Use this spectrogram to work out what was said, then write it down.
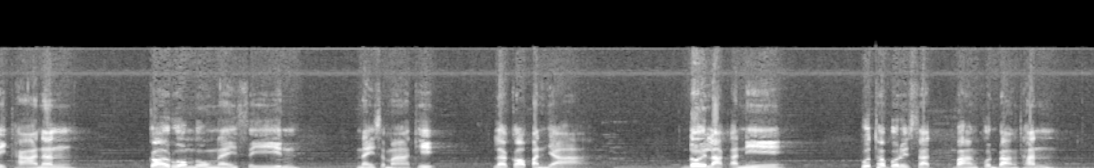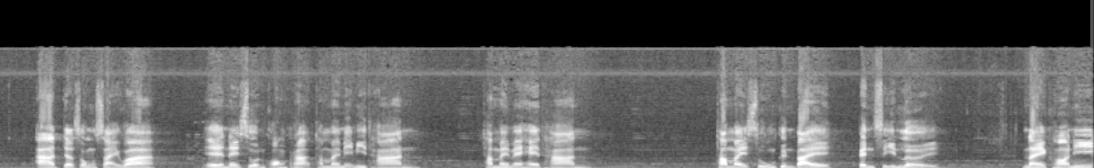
สิกขานั้นก็รวมลงในศีล ในสมาธิ แล้วก็ปัญญา โดยหลักอันนี้ พุทธบริษัทบางคนบางท่าน อาจจะสงสัยว่า เอ๊ะในส่วนของพระทำไมไม่มีทานทำไมไม่ให้ทานทำไมสูงขึ้นไปเป็นศีลเลย ในข้อนี้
